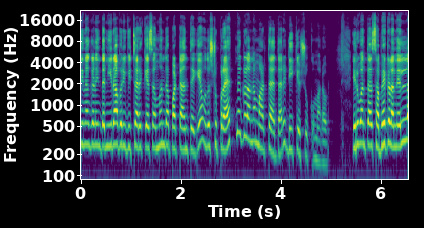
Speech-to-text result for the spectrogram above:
ದಿನಗಳಿಂದ ನೀರಾವರಿ ವಿಚಾರಕ್ಕೆ ಸಂಬಂಧಪಟ್ಟಂತೆಗೆ ಒಂದಷ್ಟು ಪ್ರಯತ್ನಗಳನ್ನು ಮಾಡ್ತಾ ಇದ್ದಾರೆ ಡಿ ಕೆ ಶಿವಕುಮಾರ್ ಅವರು. ಇರುವಂಥ ಸಭೆಗಳನ್ನೆಲ್ಲ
